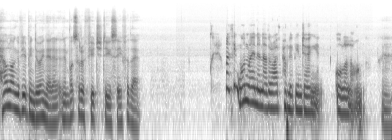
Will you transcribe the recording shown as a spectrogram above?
How long have you been doing that, and what sort of future do you see for that? I think one way and another, I've probably been doing it all along. Hmm.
